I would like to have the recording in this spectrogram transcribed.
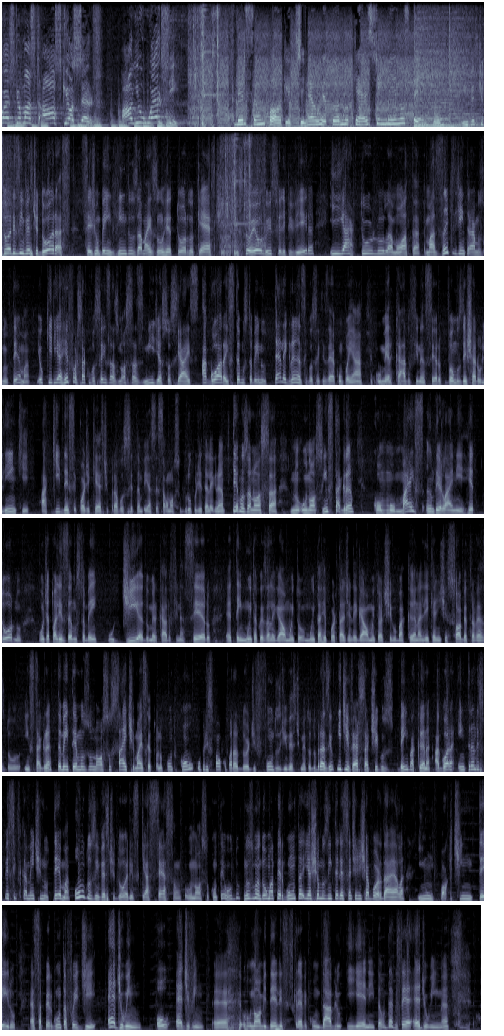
First, you must ask yourself Are you wealthy? Versão Pocket é o retorno cast em menos tempo. Investidores e investidoras, sejam bem-vindos a mais um Retorno Cast. Estou eu, Luiz Felipe Vieira, e Arthur Lula Mota. Mas antes de entrarmos no tema, eu queria reforçar com vocês as nossas mídias sociais. Agora estamos também no Telegram, se você quiser acompanhar o mercado financeiro. Vamos deixar o link aqui nesse podcast para você também acessar o nosso grupo de Telegram. Temos a nossa, no, o nosso Instagram como mais underline retorno, onde atualizamos também o dia do mercado financeiro. É, tem muita coisa legal, muito, muita reportagem legal, muito artigo bacana ali que a gente sobe através do Instagram. Também temos o nosso site maisretorno.com, o principal comparador de fundos de investimento do Brasil e diversos artigos bem bacana. Agora, entrando especificamente no tema, um dos investidores que acessam o nosso conteúdo nos mandou uma pergunta e achamos interessante a gente abordar ela em um pocket inteiro. Essa pergunta foi de Edwin ou Edwin. É, o nome dele se escreve com W-I-N, então deve ser Edwin, né?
